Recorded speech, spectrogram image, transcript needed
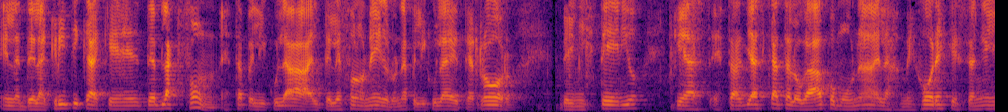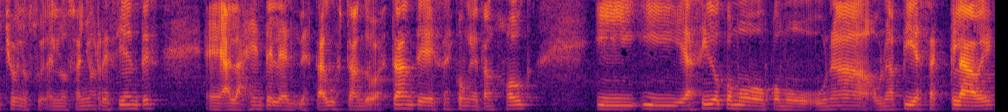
en la, de la crítica, que es The Black Phone, esta película, El teléfono negro, una película de terror, de misterio, que está ya catalogada como una de las mejores que se han hecho en los, en los años recientes. Eh, a la gente le, está gustando bastante, esa es con Ethan Hawke, y, y, ha sido como, como una, una pieza clave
